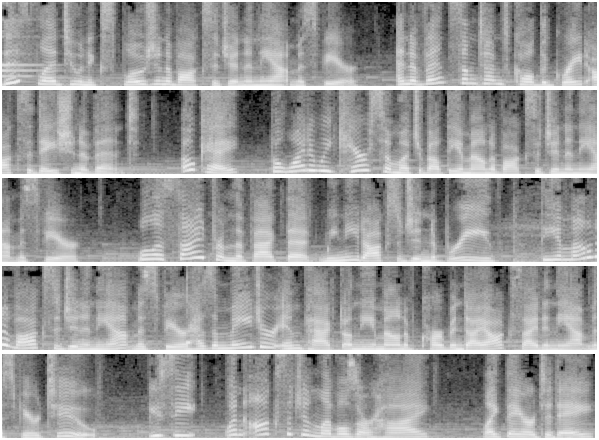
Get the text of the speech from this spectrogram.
This led to an explosion of oxygen in the atmosphere, an event sometimes called the Great Oxidation Event. Okay, but why do we care so much about the amount of oxygen in the atmosphere? Well, aside from the fact that we need oxygen to breathe, the amount of oxygen in the atmosphere has a major impact on the amount of carbon dioxide in the atmosphere, too. You see, when oxygen levels are high, like they are today,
